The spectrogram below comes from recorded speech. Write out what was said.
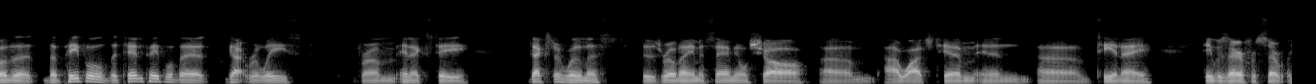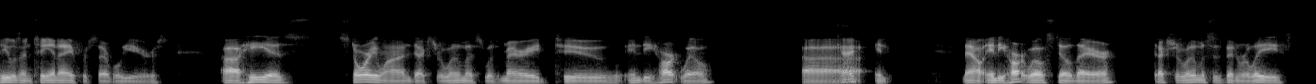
Well, the the people, the ten people that got released from NXT, Dexter Lumis, whose real name is Samuel Shaw. Um, I watched him in uh, TNA. He was there for several. He was in TNA for several years. Uh, he is storyline. Dexter Lumis was married to Indy Hartwell. Uh, Okay. in, now Indy Hartwell's still there. Dexter Lumis has been released,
